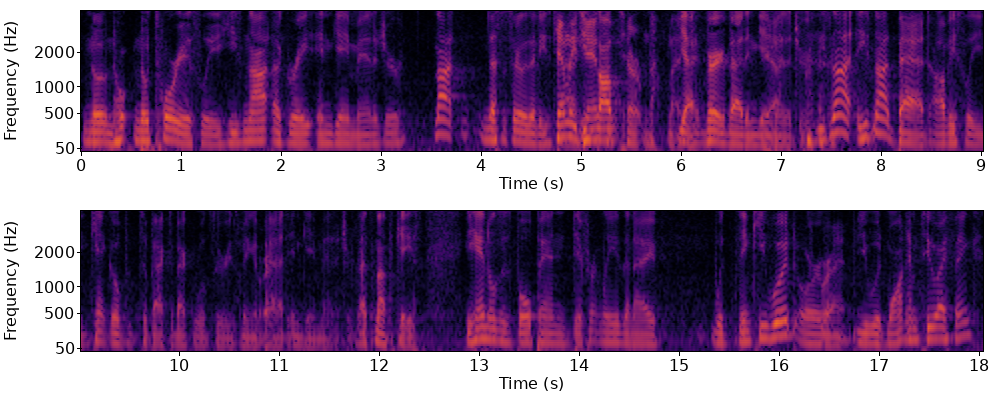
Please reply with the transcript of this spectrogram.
no, no, notoriously he's not a great in-game manager. Not necessarily that he's Kenley. Jansen's ob- terrible. No, Yeah, very bad in-game Yeah. manager. He's not. He's not bad. Obviously, you can't go to back-to-back World Series being a bad in-game manager. That's not the case. He handles his bullpen differently than I would think he would, or Right. you would want him to. I think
